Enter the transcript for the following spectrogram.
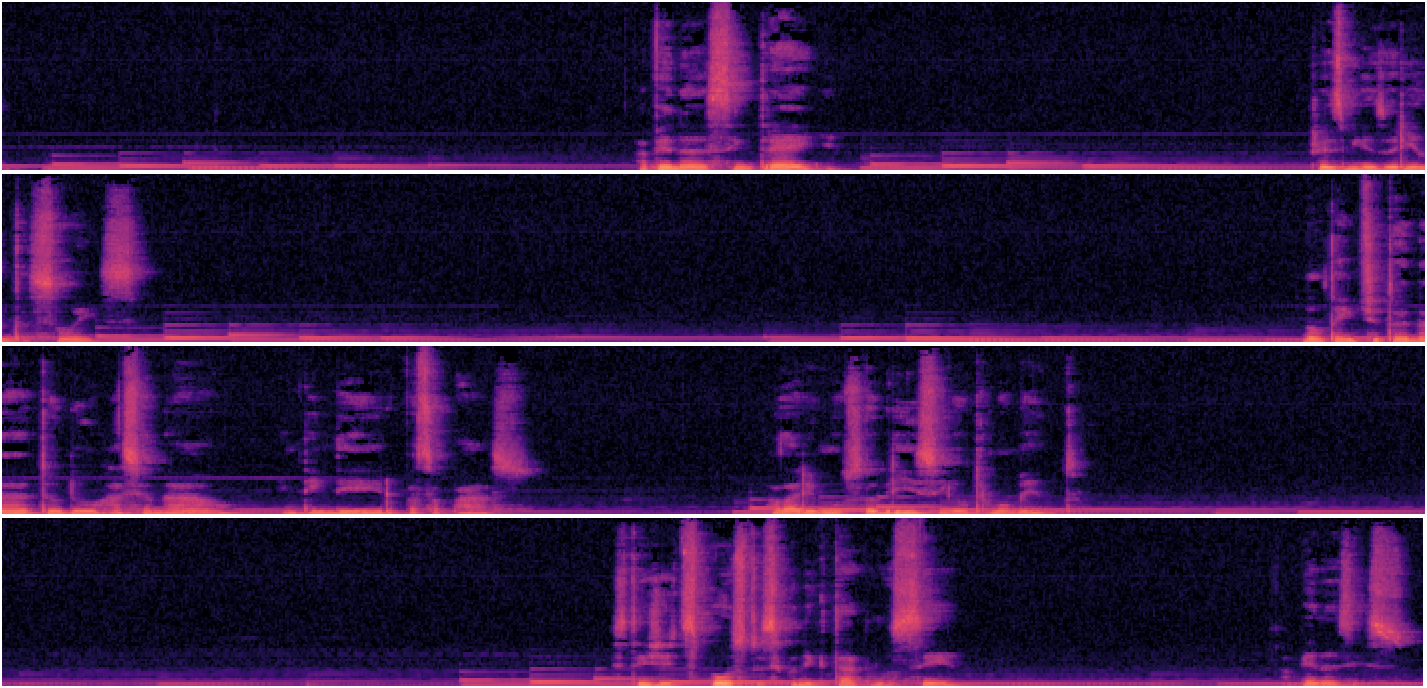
Apenas se entregue para as minhas orientações. Não tente tornar tudo racional entender o passo a passo. Falaremos sobre isso em outro momento. Esteja disposto a se conectar com você. Apenas isso.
